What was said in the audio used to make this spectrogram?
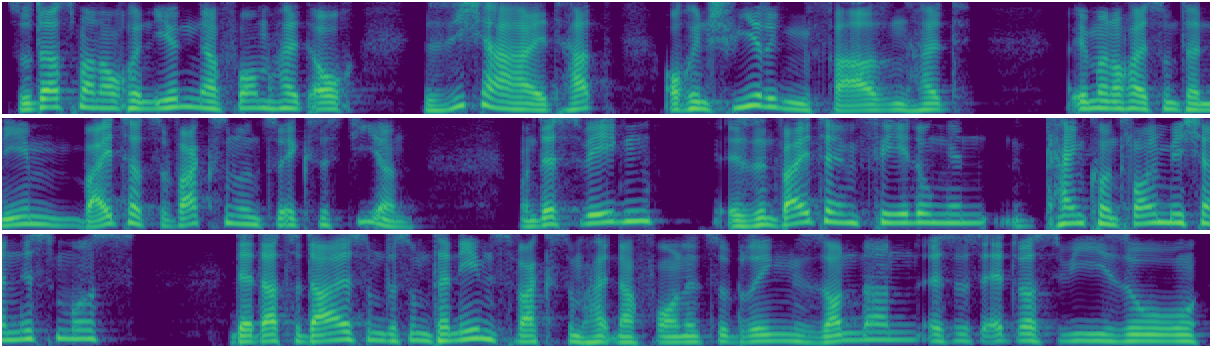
so dass man auch in irgendeiner Form halt auch Sicherheit hat, auch in schwierigen Phasen halt immer noch als Unternehmen weiter zu wachsen und zu existieren. Und deswegen es sind Weiterempfehlungen, kein Kontrollmechanismus, der dazu da ist, um das Unternehmenswachstum halt nach vorne zu bringen, sondern es ist etwas wie so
